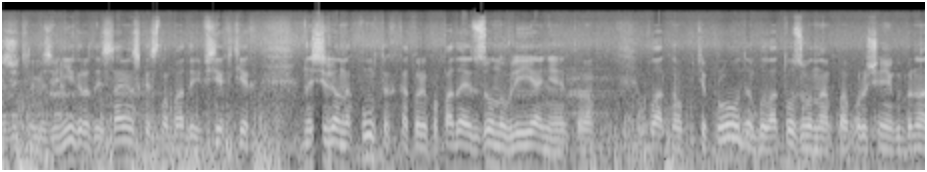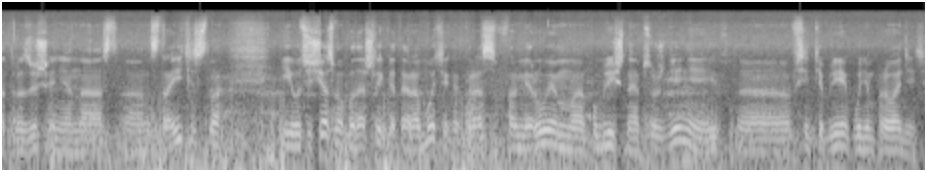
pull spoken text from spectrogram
жителями Звенигорода и Савинской Слободы, и всех тех населенных пунктах, которые попадают в зону влияния этого платного путепровода. Было отозвано по поручению губернатора разрешение на строительство. И вот сейчас мы подошли к этой работе, как раз формируем э, публичное обсуждение и э, в сентябре будем проводить.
